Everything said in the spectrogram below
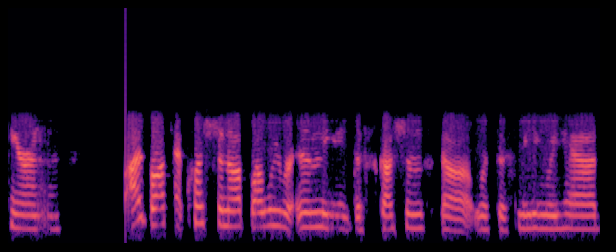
Karen. I brought that question up while we were in the discussions uh, with this meeting we had,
